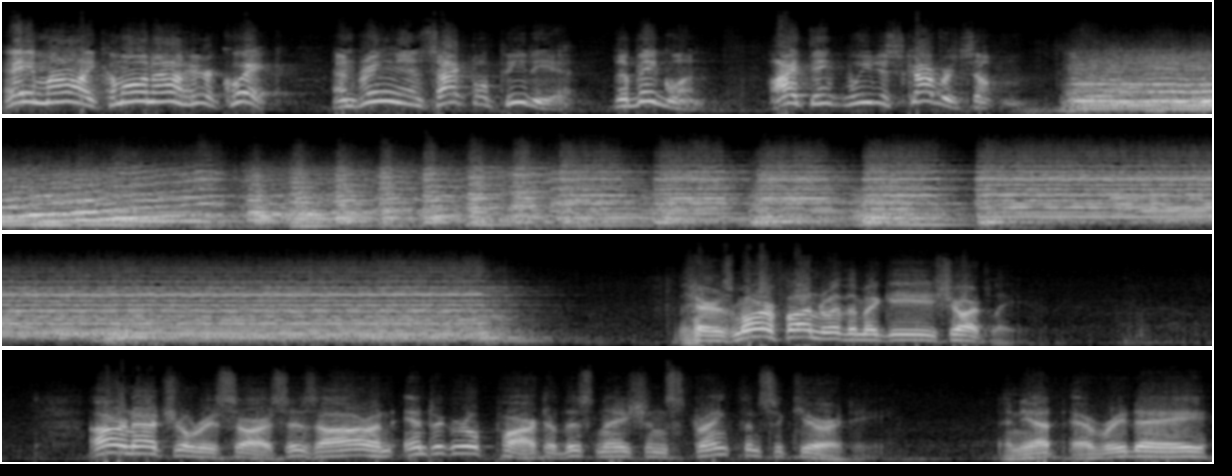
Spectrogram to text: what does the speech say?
Hey, Molly, come on out here quick and bring the encyclopedia, the big one. I think we discovered something. There's more fun with the McGee shortly. Our natural resources are an integral part of this nation's strength and security. And yet, every day,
